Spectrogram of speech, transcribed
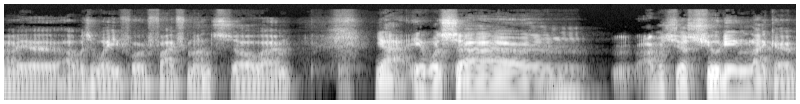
I uh, I was away for five months, so um, yeah, it was I was just shooting like a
